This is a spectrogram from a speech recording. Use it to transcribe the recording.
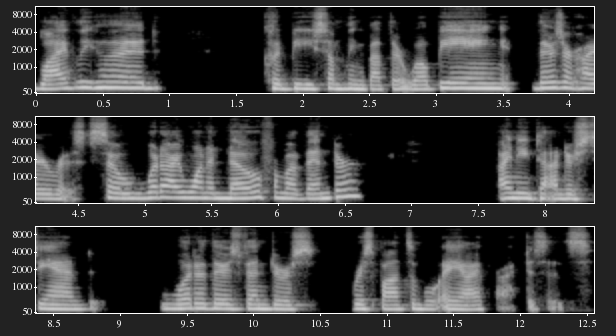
livelihood could be something about their well-being those are higher risks so what i want to know from a vendor i need to understand what are those vendors responsible ai practices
